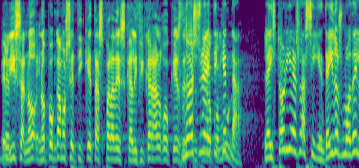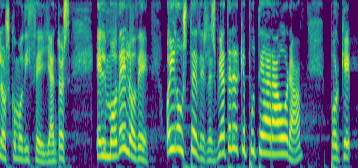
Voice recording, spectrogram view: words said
Elisa, no, no pongamos etiquetas para descalificar algo que es de no es una común. etiqueta. La historia es la siguiente. Hay dos modelos, como dice ella. Entonces, el modelo de, oiga ustedes, les voy a tener que putear ahora porque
